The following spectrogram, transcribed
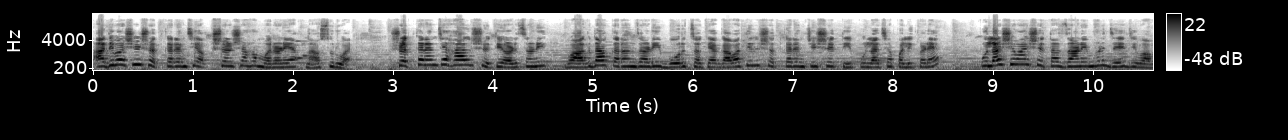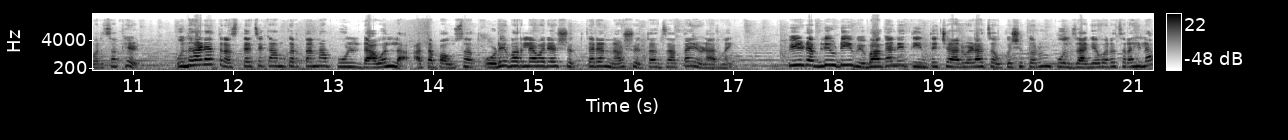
आदिवासी शेतकऱ्यांची अक्षरशः मरणयातना सुरू आहे. शेतकऱ्यांचे हाल शेती अडचणीत वागदा करंजाडी बोरचक या गावातील शेतकऱ्यांची शेती पुलाच्या पलीकडे आहे. पुलाशिवाय शेतात जाणे म्हणजे जीवावरचा खेळ. उन्हाळ्यात रस्त्याचे काम करताना पूल डावलला आता पावसात ओढे भरल्यावर या शेतकऱ्यांना शेतात जाता येणार नाही. पीडब्ल्यू डी विभागाने तीन ते चार वेळा चौकशी करून पूल जागेवरच राहिला.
